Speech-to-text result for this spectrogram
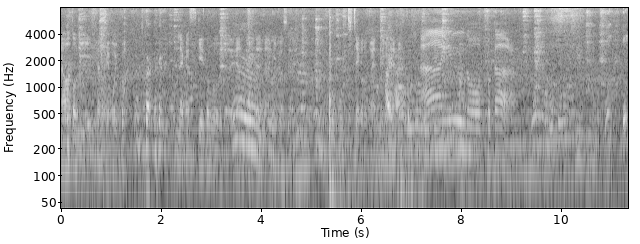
縄跳びなんかもう一個なんかスケートボードみたいなのやってみたいななんか言ってましたねちっちゃい子供がやってるみたいな、はいはいああいうのとかおおっ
